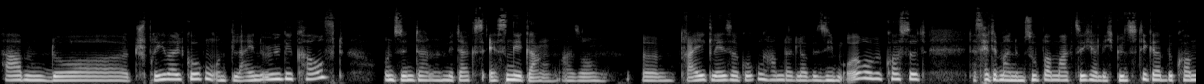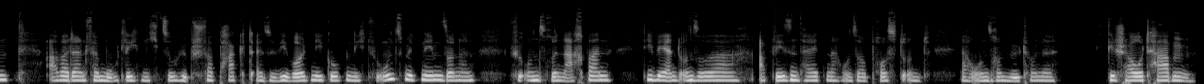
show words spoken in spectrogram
haben dort Spreewaldgurken und Leinöl gekauft und sind dann mittags essen gegangen. Also ähm, drei Gläser Gurken haben da, glaube ich, sieben Euro gekostet. Das hätte man im Supermarkt sicherlich günstiger bekommen, aber dann vermutlich nicht so hübsch verpackt. Also wir wollten die Gurken nicht für uns mitnehmen, sondern für unsere Nachbarn, die während unserer Abwesenheit nach unserer Post und nach unserer Mülltonne geschaut haben.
